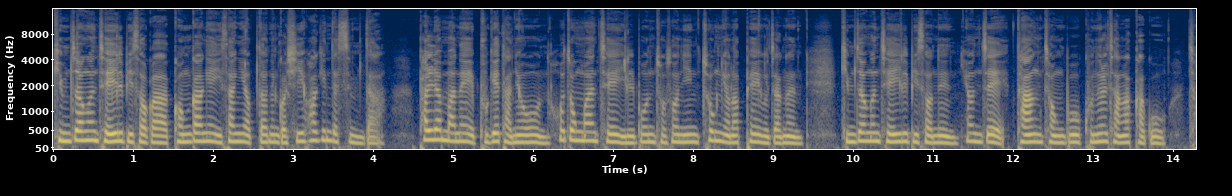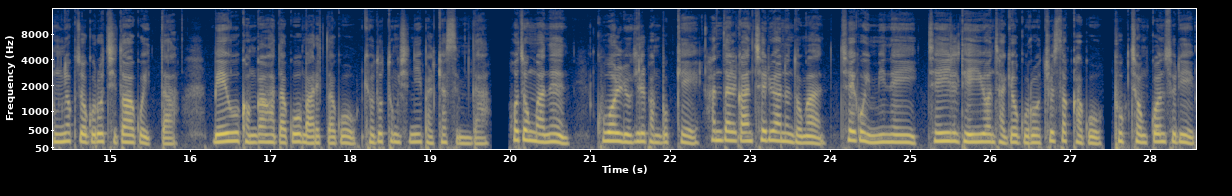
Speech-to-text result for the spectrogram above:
김정은 제1비서가 건강에 이상이 없다는 것이 확인됐습니다. 8년 만에 북에 다녀온 허종만 제1본 조선인 총연합회 의장은 김정은 제1비서는 현재 당, 정부, 군을 장악하고 정력적으로 지도하고 있다. 매우 건강하다고 말했다고 교도통신이 밝혔습니다. 허종만은 9월 6일 방북해 한 달간 체류하는 동안 최고인민회의 제1대의원 자격으로 출석하고 북정권 수립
